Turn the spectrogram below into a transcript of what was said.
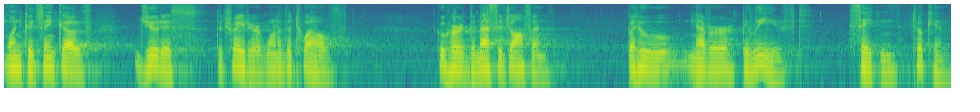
One could think of Judas, the traitor, one of the twelve, who heard the message often, but who never believed. Satan took him.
